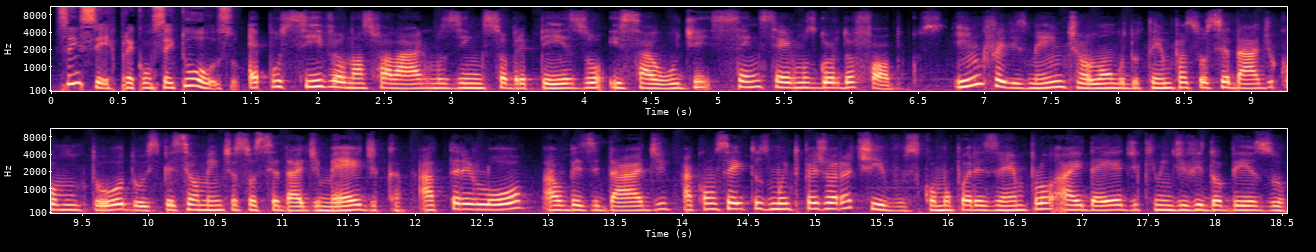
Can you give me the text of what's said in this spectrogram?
sem ser preconceituoso. É possível nós falarmos em sobrepeso e saúde sem sermos gordofóbicos. Infelizmente, ao longo do tempo, a sociedade como um todo, especialmente a sociedade médica, atrelou a obesidade a conceitos muito pejorativos, como, por exemplo, a ideia de que o indivíduo obeso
